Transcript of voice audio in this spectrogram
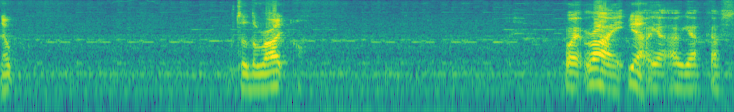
Nope. To the right. Wait, right. Yeah. Oh yeah, oh yeah, of course.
